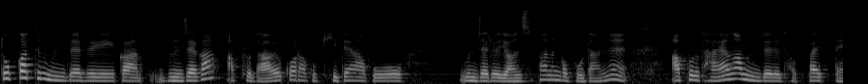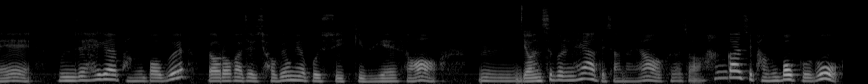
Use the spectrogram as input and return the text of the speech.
똑같은 문제가, 문제가 앞으로 나올 거라고 기대하고 문제를 연습하는 것보다는 앞으로 다양한 문제를 접할 때 문제 해결 방법을 여러 가지를 적용해 볼 수 있기 위해서 음, 연습을 해야 되잖아요. 그래서 한 가지 방법으로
